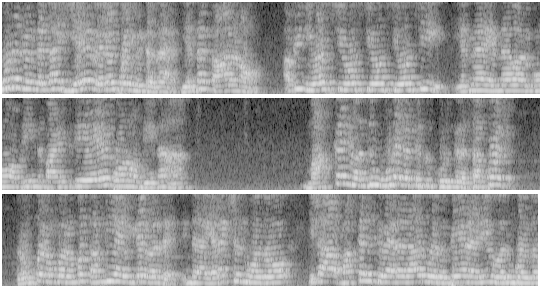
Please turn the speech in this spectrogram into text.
ஊடகங்கள்லாம் ஏன் விலை போய் விட்டன என்ன காரணம்? அப்படின்னு யோசிச்சு யோசிச்சு யோசிச்சு யோசிச்சு என்ன என்னவா இருக்கும் அப்படின்னு பார்த்துட்டே போனோம் அப்படின்னா மக்கள் வந்து ஊடகத்துக்கு கொடுக்கிற சப்போர்ட் ரொம்ப ரொம்ப ரொம்ப கம்மியாகிட்டே வருது. இந்த எலெக்ஷன் போதோ இல்ல மக்களுக்கு வேற ஏதாவது ஒரு பேரழிவு வரும்போதோ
